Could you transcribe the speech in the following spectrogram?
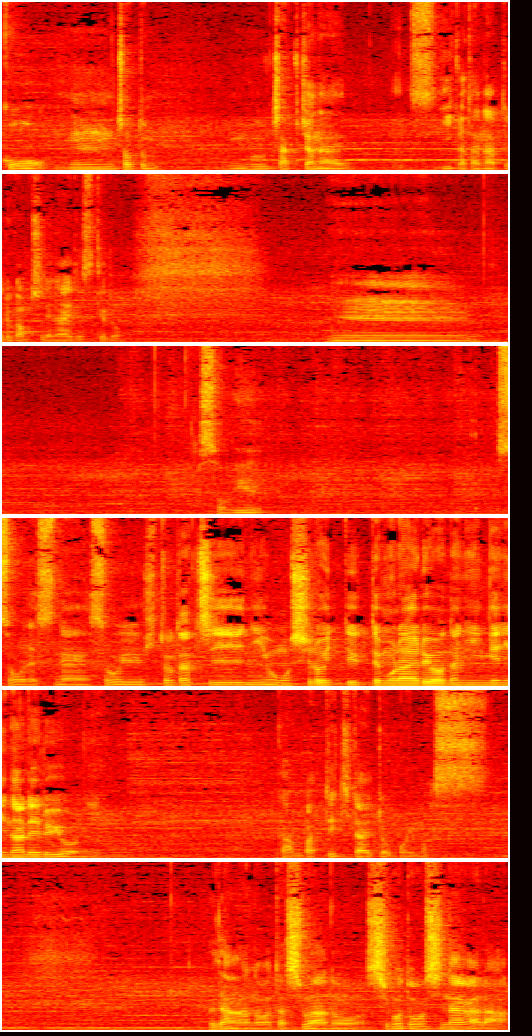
こううんちょっとむちゃくちゃな言い方になってるかもしれないですけど。うん。そういうそうですね。そういう人たちに面白いって言ってもらえるような人間になれるように頑張っていきたいと思います。普段あの私はあの仕事をしながら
